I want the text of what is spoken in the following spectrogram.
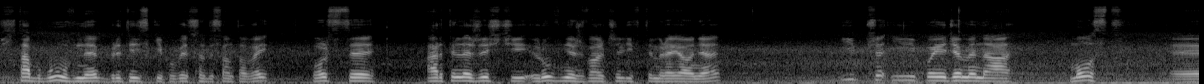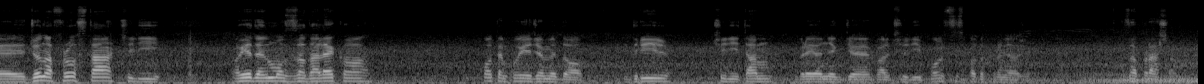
sztab główny brytyjskiej powietrzno-desantowej. Polscy artylerzyści również walczyli w tym rejonie i, i pojedziemy na most e, Johna Frosta, czyli o jeden most za daleko. Potem pojedziemy do Drill, czyli tam w rejonie, gdzie walczyli polscy spadochroniarze. Zapraszam.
